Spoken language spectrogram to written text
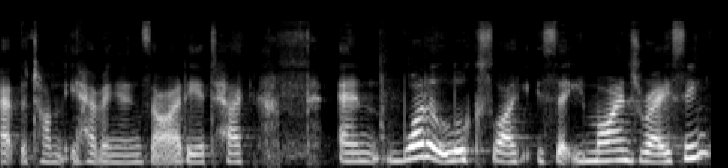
at the time that you're having an anxiety attack. And what it looks like is that your mind's racing.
